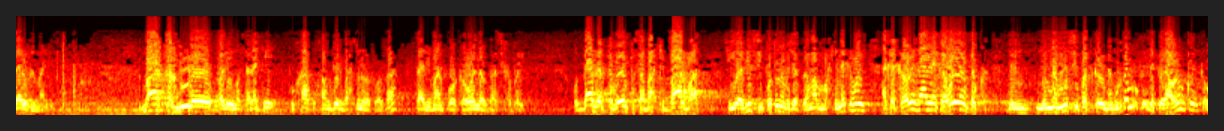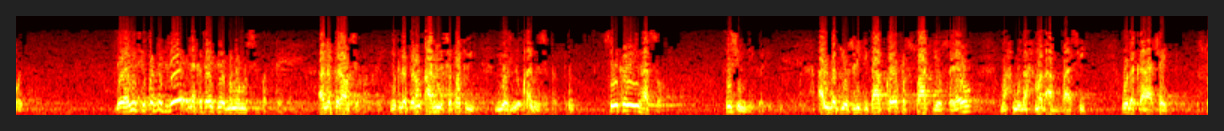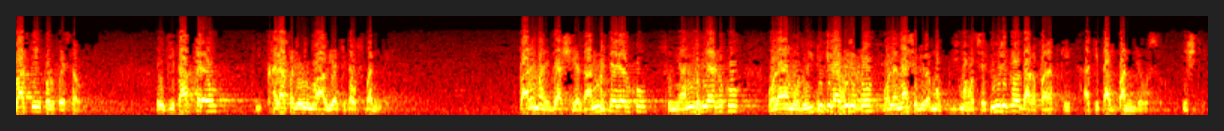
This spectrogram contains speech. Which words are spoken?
دا روح المانی بار تقدیر په دې مسله کې پوخا پوخا ډېر بحثونه وکړل طالبان په کول او داسې خبرې او دا د تبویل په سبق کې بار بار چې یزید صفاتونه به ځکه ما مخکې نه کوي اګه کوي ځان له کوي او تک د نمرود صفات کوي نمرود هم کوي د فراون کوي کوي د یزید صفات دې لکه څنګه چې نمرود صفات کوي او د فراون صفات کوي نو کله فراون قابل صفات وي یزید قابل صفات کوي څه کوي هڅه اوس هم دي کړی البته یو سړي کتاب کړو په سواد کې یو سړی محمود احمد عباسی و د کراچۍ سواد کې پروفیسور یو کتاب کړو خلافت یو معاویه کتاب اوس باندې پاره باندې بیا شیعان مستګر کو سنیان مستګر کو مولانا مودودی کی کتاب لیکو مولانا شبیر محمد شفیع لیکو دا غفرت کی کتاب باندې اوس نشته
